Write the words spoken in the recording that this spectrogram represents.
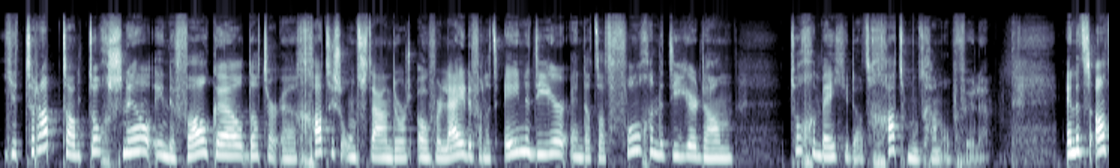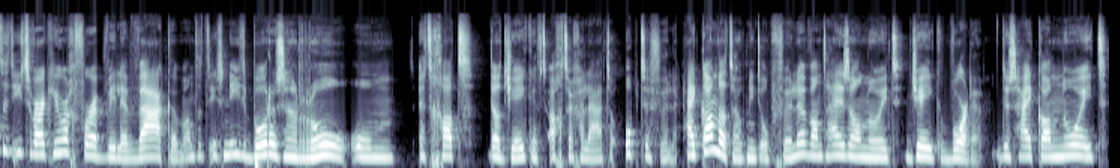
je trapt dan toch snel in de valkuil dat er een gat is ontstaan door het overlijden van het ene dier. En dat dat volgende dier dan toch een beetje dat gat moet gaan opvullen. En het is altijd iets waar ik heel erg voor heb willen waken. Want het is niet Borre zijn rol om het gat dat Jake heeft achtergelaten op te vullen. Hij kan dat ook niet opvullen, want hij zal nooit Jake worden. Dus hij kan nooit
